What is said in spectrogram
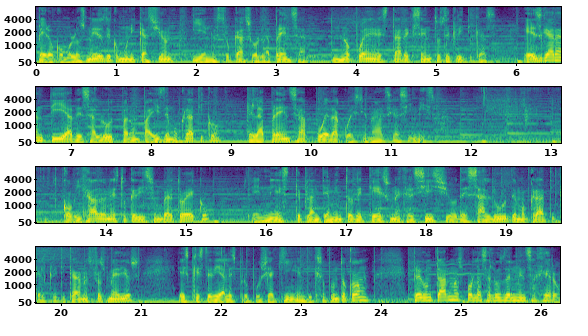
Pero como los medios de comunicación y en nuestro caso la prensa no pueden estar exentos de críticas, es garantía de salud para un país democrático que la prensa pueda cuestionarse a sí misma. Cobijado en esto que dice Humberto Eco, en este planteamiento de que es un ejercicio de salud democrática el criticar a nuestros medios, es que este día les propuse aquí en Dixo.com preguntarnos por la salud del mensajero,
